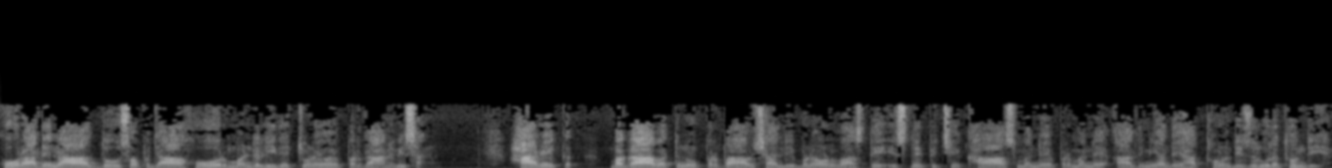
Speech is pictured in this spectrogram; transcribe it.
ਕੋਰਾ ਦੇ ਨਾਲ 250 ਹੋਰ ਮੰਡਲੀ ਦੇ ਚੁਣੇ ਹੋਏ ਪ੍ਰਧਾਨ ਵੀ ਸਨ। ਹਰ ਇੱਕ ਬਗਾਵਤ ਨੂੰ ਪ੍ਰਭਾਵਸ਼ਾਲੀ ਬਣਾਉਣ ਵਾਸਤੇ ਇਸ ਦੇ ਪਿੱਛੇ ਖਾਸ ਮੰਨੇ ਪਰਮੰਨੇ ਆਦਮੀਆਂ ਦੇ ਹੱਥ ਹੋਣ ਦੀ ਜ਼ਰੂਰਤ ਹੁੰਦੀ ਹੈ।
